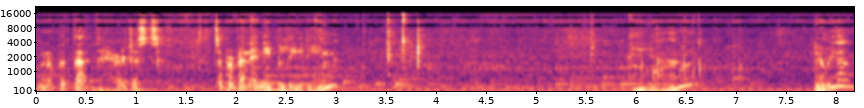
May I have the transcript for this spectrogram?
I'm gonna put that there just to prevent any bleeding. And here we go.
